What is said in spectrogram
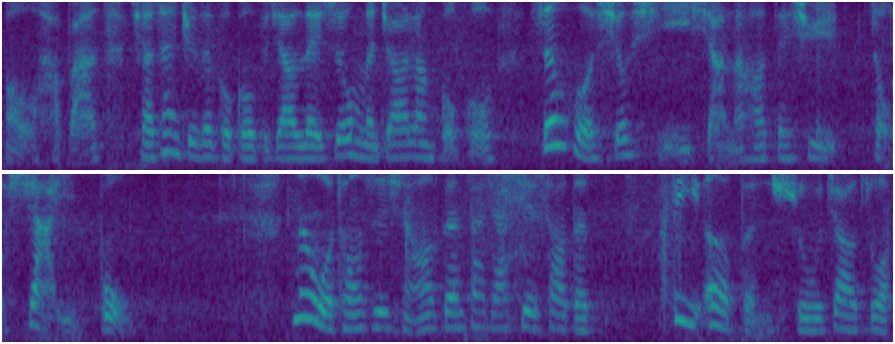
哦，好吧。小灿觉得狗狗比较累，所以我们就要让狗狗生活休息一下，然后再去走下一步。那我同时想要跟大家介绍的第二本书叫做《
